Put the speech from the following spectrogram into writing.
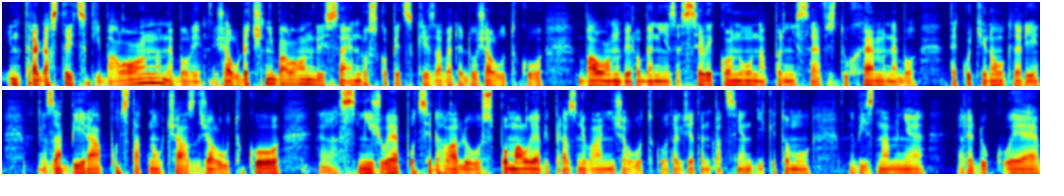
intragastrický balón neboli žaludeční balón, kdy se endoskopicky zavede do žaludku balón vyrobený ze silikonu, naplní se vzduchem nebo tekutinou, který zabírá podstatnou část žaludku, eh, snižuje pocit hladu, zpomaluje vyprazňování žaludku, takže ten pacient díky tomu významně redukuje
